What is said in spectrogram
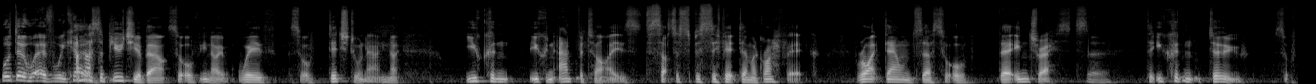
we'll do whatever we can. And that's the beauty about sort of you know with sort of digital now. You know, you can you can advertise to such a specific demographic, right down to sort of their interests Yeah. that you couldn't do. Sort of,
